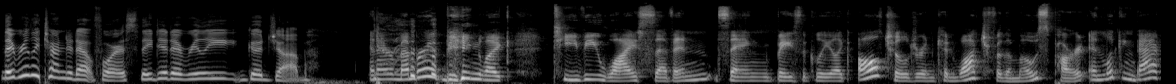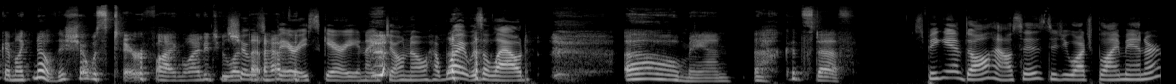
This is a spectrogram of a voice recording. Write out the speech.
They really turned it out for us. They did a really good job. And I remember it being like TVY7 saying basically like all children can watch for the most part. And looking back, I'm like, no, this show was terrifying. Why did you The let show that was happen? very scary, and I don't know how, why it was allowed. Oh man, Ugh, good stuff. Speaking of dollhouses, did you watch Bly Manor?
